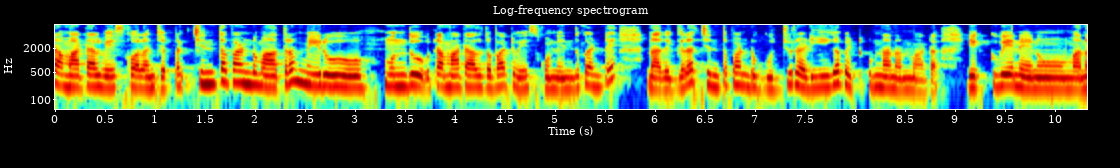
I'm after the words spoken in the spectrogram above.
టమాటాలు వేసుకోవాలని చెప్పాను చింతపండు మాత్రం మీరు ముందు టమాటాలతో పాటు వేసుకోండి. ఎందుకంటే నా దగ్గర చింతపండు గుజ్జు రెడీగా పెట్టుకున్నాను అనమాట ఎక్కువే నేను మన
